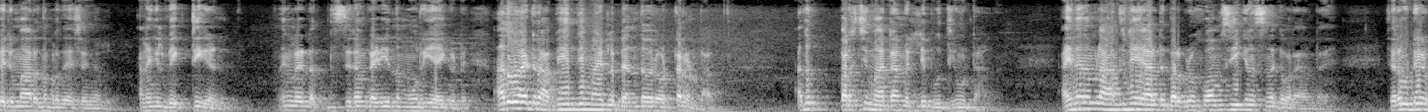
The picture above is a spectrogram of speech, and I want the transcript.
പെരുമാറുന്ന പ്രദേശങ്ങൾ അല്ലെങ്കിൽ വ്യക്തികൾ നിങ്ങളുടെ സ്ഥിരം കഴിയുന്ന മുറി ആയിക്കോട്ടെ അതുമായിട്ടൊരു അഭേദ്യമായിട്ടുള്ള ബന്ധം ഒരു ഒട്ടലുണ്ടാകും അത് പറിച്ചു മാറ്റാൻ വലിയ ബുദ്ധിമുട്ടാണ്. അതിനെ നമ്മൾ ആധുനിക കാലത്ത് പലപ്പോഴും ഹോം സീക്വൻസ് എന്നൊക്കെ പറയാറുണ്ട്. ചില കുട്ടികൾ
